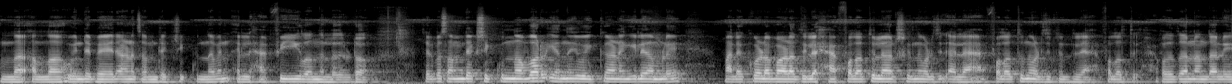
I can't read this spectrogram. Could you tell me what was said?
അള്ളാ അള്ളാഹുവിന്റെ പേരാണ് സംരക്ഷിക്കുന്നവൻ അൽ ഹഫീൽ എന്നുള്ളത് കേട്ടോ. ചിലപ്പോൾ സംരക്ഷിക്കുന്നവർ എന്ന് ചോദിക്കുകയാണെങ്കിൽ നമ്മൾ മലക്കുകളുടെ പാഠത്തിൽ ഹെഫലത്തുൽ അർഷ് എന്ന് പഠിച്ചിട്ട് അല്ല ഹെഫലത്ത് എന്ന് പഠിച്ചിട്ടുണ്ടല്ലേ ഹെഫലത്ത്. ഹെഫലത്ത് പറഞ്ഞാൽ എന്താണ്?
